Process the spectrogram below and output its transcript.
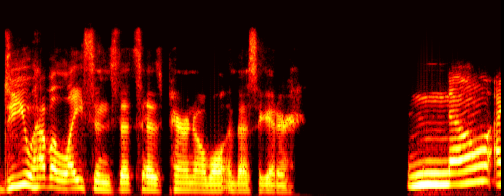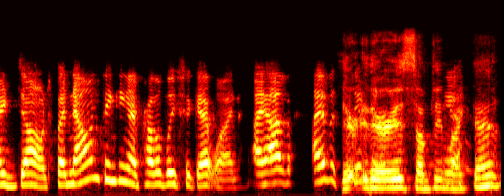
Do you have a license that says paranormal investigator? No, I don't. But now I'm thinking I probably should get one. I have I have a there, there is something Yeah. like that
